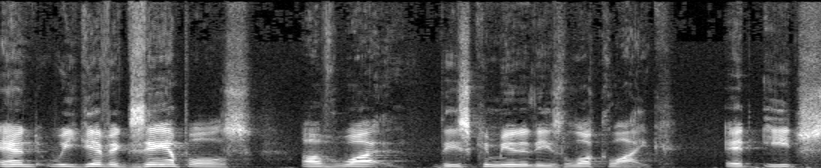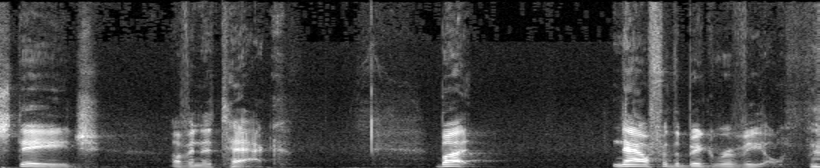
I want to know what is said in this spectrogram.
and we give examples of what these communities look like at each stage of an attack. But now for the big reveal.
